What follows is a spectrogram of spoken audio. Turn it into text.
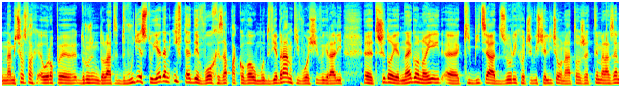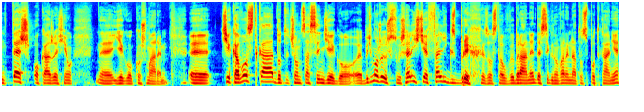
na Mistrzostwach Europy drużyn do lat 21 i wtedy Włoch zapakował mu dwie bramki. Włosi wygrali 3 do 1, no i kibice Azzurich oczywiście liczą na to, że tym razem też okaże się e, jego koszmarem. E, ciekawostka dotycząca sędziego. Być może już słyszeliście, Felix Brych został wybrany, desygnowany na to spotkanie,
